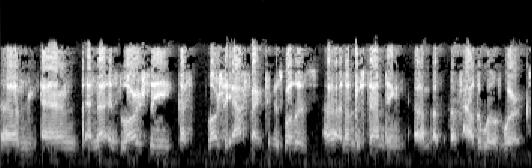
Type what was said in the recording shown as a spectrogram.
Um, and and that is largely that's largely affective as well as uh, an understanding um, of, of how the world works.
